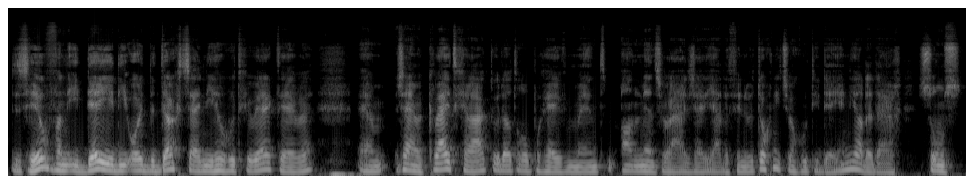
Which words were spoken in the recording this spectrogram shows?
Dus heel veel van de ideeën die ooit bedacht zijn, die heel goed gewerkt hebben, um, zijn we kwijtgeraakt doordat er op een gegeven moment mensen waren die zeiden, ja, dat vinden we toch niet zo'n goed idee. En die hadden daar soms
